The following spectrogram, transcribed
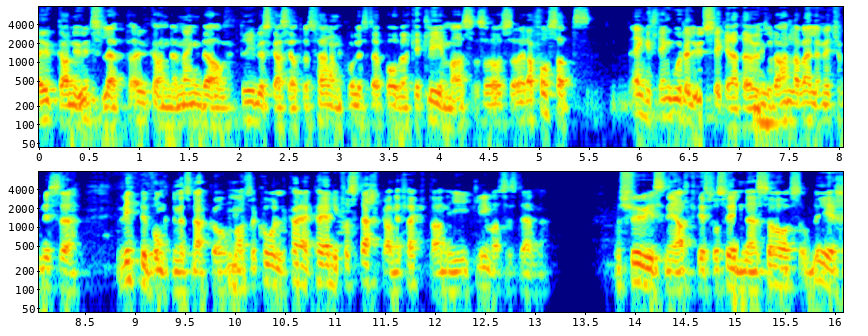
økende utslipp, økende mengder av drivhusgass i atmosfæren, hvordan det påvirker klimaet, så, så, er det fortsatt egentlig en god del usikkerhet der ute. og Det handler veldig mye om disse vippepunktene vi snakker om. altså hva er, hva er de forsterkende effektene i klimasystemet? Når sjøisen i Arktis forsvinner, så, så blir,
